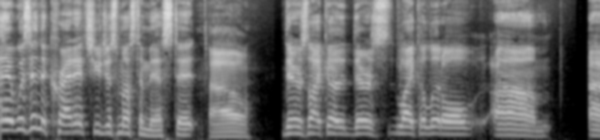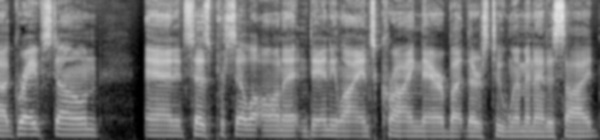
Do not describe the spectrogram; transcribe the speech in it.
It was in the credits. You just must have missed it. Oh, There's like a there's like a little um, uh, gravestone, and it says Priscilla on it, and Dandelion's crying there, but there's two women at his side.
